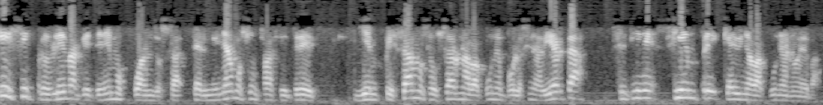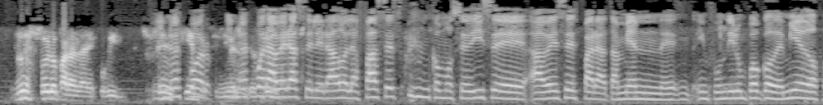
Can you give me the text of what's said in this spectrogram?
Ese problema que tenemos cuando terminamos un fase 3 y empezamos a usar una vacuna en población abierta, se tiene siempre que hay una vacuna nueva. No es solo para la de COVID. Y no, es por, haber acelerado las fases, como se dice a veces, para también eh, infundir un poco de miedo.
